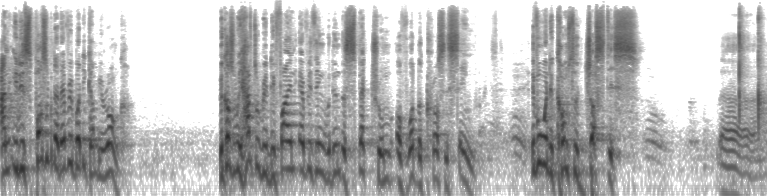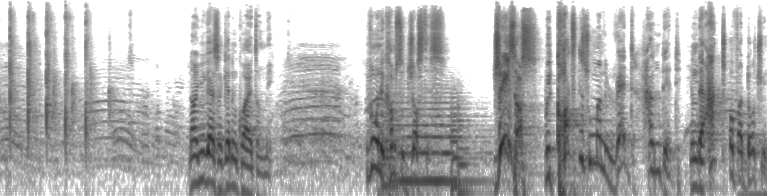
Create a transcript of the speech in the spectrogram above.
And it is possible that everybody can be wrong. Because we have to redefine everything within the spectrum of what the cross is saying. Even when it comes to justice. Uh, now you guys are getting quiet on me. Even when it comes to justice. Jesus, we caught this woman red handed in the act of adultery.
